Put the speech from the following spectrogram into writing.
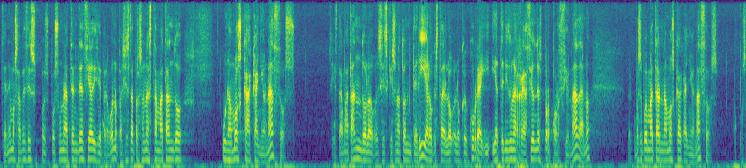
tenemos a veces pues, pues una tendencia decir, pero bueno, pues si esta persona está matando una mosca a cañonazos, si está matando, si es que es una tontería lo que, está, lo, que ocurre y, y, ha tenido una reacción desproporcionada, ¿no? ¿Cómo se puede matar una mosca a cañonazos? Pues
